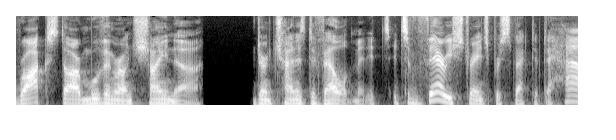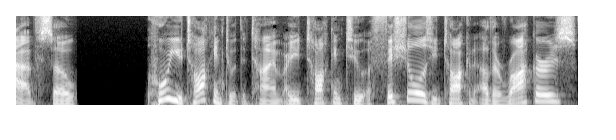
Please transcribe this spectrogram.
rock star moving around China during China's development. It's it's a very strange perspective to have. So, who are you talking to at the time? Are you talking to officials? Are you talking to other rockers?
